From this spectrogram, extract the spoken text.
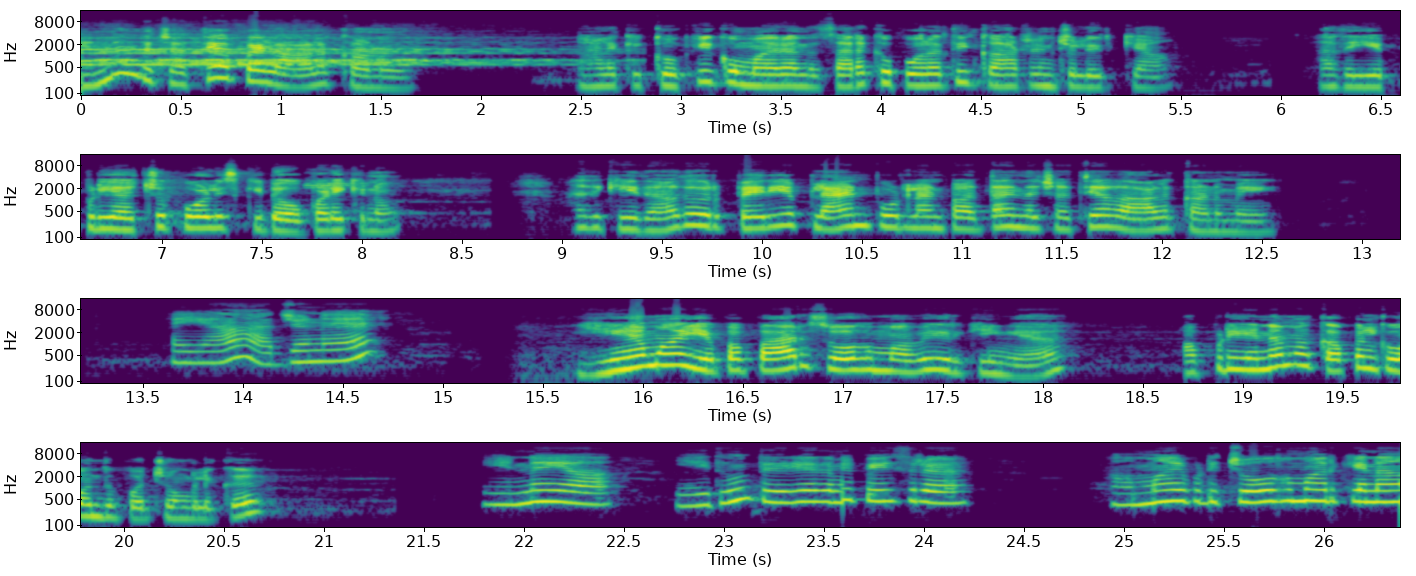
என்ன இந்த சத்தியா பையில ஆளை காணும்? நாளைக்கு கொக்கி குமார் அந்த சரக்கு பூராத்தையும் காட்டுறேன்னு சொல்லியிருக்கான் அதை எப்படியாச்சும் போலீஸ் கிட்ட ஒப்படைக்கணும். அதுக்கு ஏதாவது ஒரு பெரிய பிளான் போடலான்னு பார்த்தா இந்த சத்யாவை ஆளை காணுமே. ஏமா எப்ப பாரு சோகமாவே இருக்கீங்க. அப்படி என்னம்மா கப்பலுக்கு வந்து போச்சு உங்களுக்கு? என்னையா எதுவும் தெரியாத பேசுற. அம்மா இப்படி சோகமா இருக்கேனா?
